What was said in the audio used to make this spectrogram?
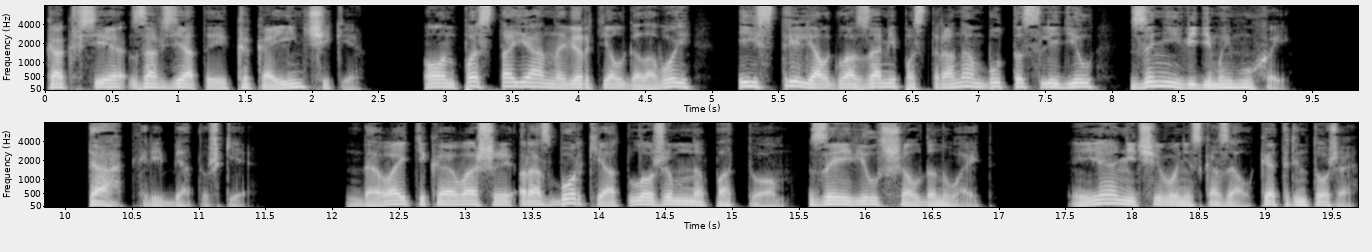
Как все завзятые кокаинчики, он постоянно вертел головой и стрелял глазами по сторонам, будто следил за невидимой мухой. «Так, ребятушки, «Давайте-ка ваши разборки отложим на потом», — заявил Шелдон Уайт. Я ничего не сказал, Кэтрин тоже.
